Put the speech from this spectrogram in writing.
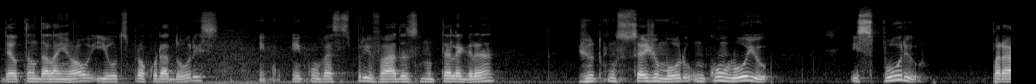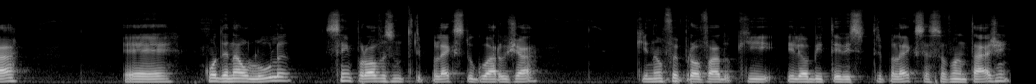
Deltan Dallagnol e outros procuradores em, em conversas privadas no Telegram, junto com Sérgio Moro, um conluio espúrio para é, condenar o Lula sem provas no triplex do Guarujá, que não foi provado que ele obteve esse triplex, essa vantagem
